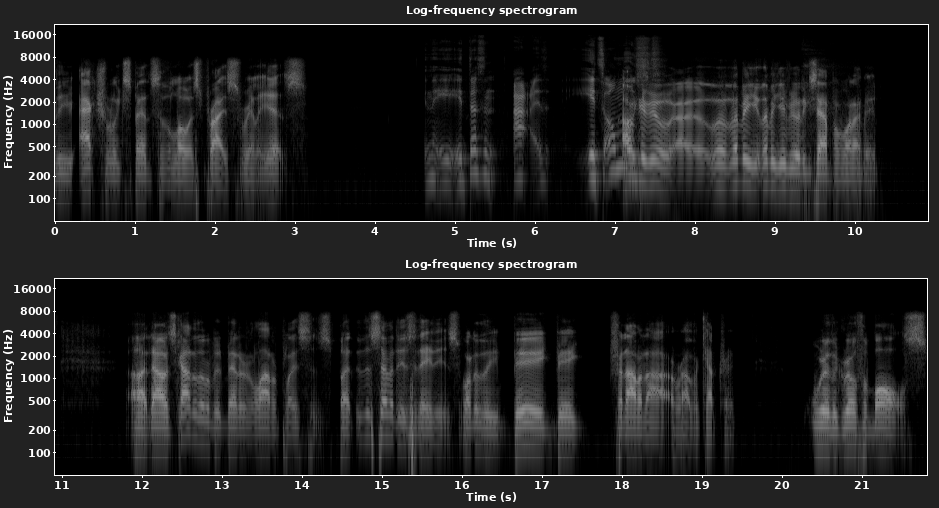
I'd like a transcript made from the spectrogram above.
the actual expense of the lowest price really is. And it, it doesn't. I, it's almost. I'll give you. Uh, let me let me give you an example of what I mean. Uh, now it's gotten a little bit better in a lot of places, but in the 70s and 80s, one of the big, big phenomena around the country were the growth of malls,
